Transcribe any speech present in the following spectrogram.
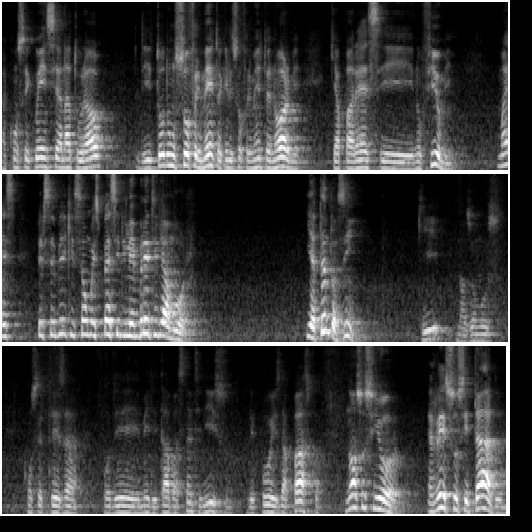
a consequência natural de todo um sofrimento, aquele sofrimento enorme que aparece no filme, mas perceber que são uma espécie de lembrete de amor. E é tanto assim que nós vamos com certeza poder meditar bastante nisso depois da Páscoa. Nosso Senhor ressuscitado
